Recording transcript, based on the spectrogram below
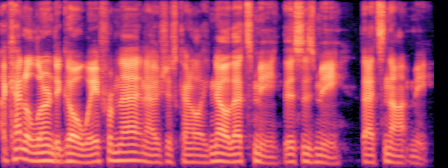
I kind of learned to go away from that, and I was just kind of like, no, that's me. This is me. That's not me.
